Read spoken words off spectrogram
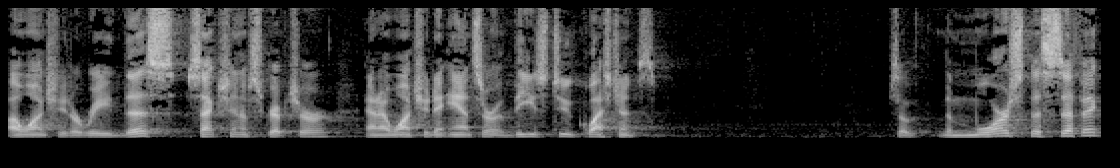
I want you to read this section of scripture, and I want you to answer these two questions. So, the more specific,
